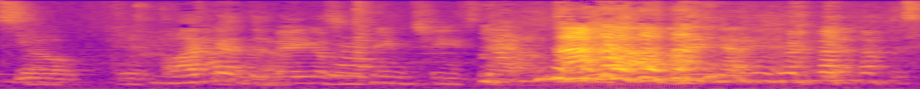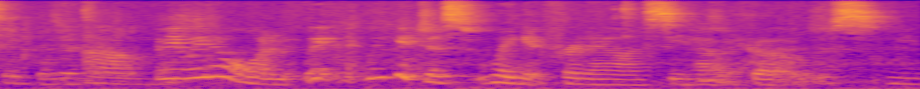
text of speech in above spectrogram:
So, yeah. Well, I've got the bagels and cream cheese down. yeah, the sequels are. Um, I mean, we don't want to. We, we could just wing it for now and see how it goes. I mean,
